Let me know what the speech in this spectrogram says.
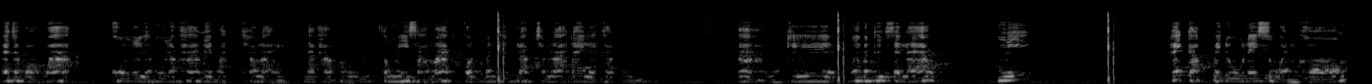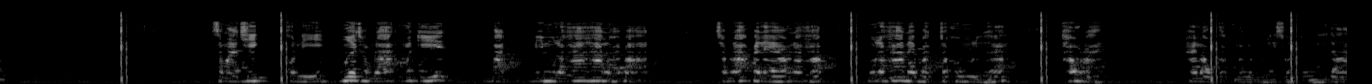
และจะบอกว่าคงเหลือมูลค่าในบัตรเท่าไหร่นะครับผมตรงนี้สามารถกดบันทึกรับชำระได้เลยครับผมอ่าโอเค เมื่อบันทึกเสร็จแล้ว ตรงนี้ ให้กลับไปดูในส่วนของ สมาชิกคนนี้เมื่อชำระเมื่อกี้บัตรมีมูลค่า 500 บาทชำระไปแล้วนะครับ มูลค่าในบัตรจะคงเหลือเท่าไหร่ ให้เรากลับมาดูในส่วนตรงนี้ได้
